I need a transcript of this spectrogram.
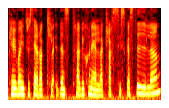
kan ju vara intresserad av den traditionella klassiska stilen.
